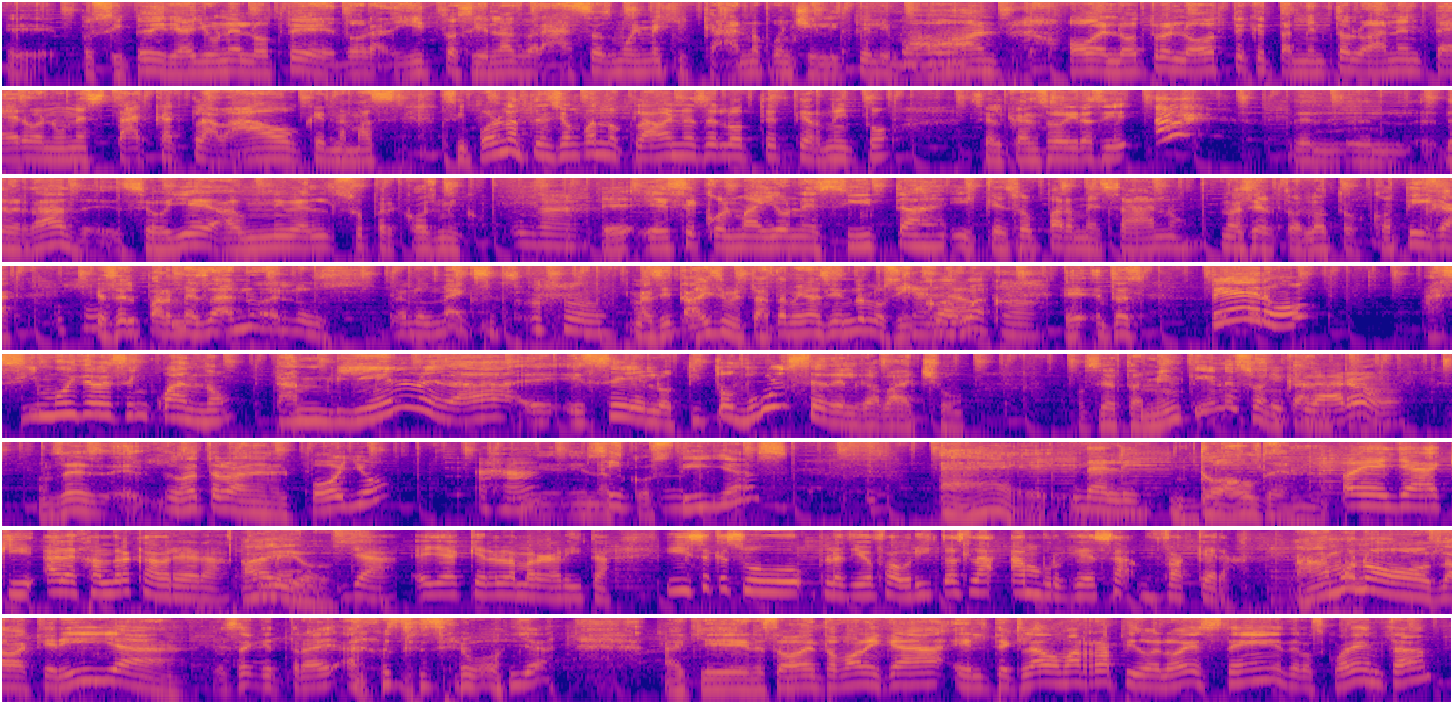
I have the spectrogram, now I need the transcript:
eh, pues sí pediría yo un elote doradito, así en las brasas, muy mexicano, con chilito y limón. O el otro elote que también te lo dan entero en una estaca clavado, que nada más, si ponen atención cuando clavan ese elote tiernito, se alcanza a oír así. ¡ah! Del- del- de verdad, se oye a un nivel súper cósmico. Ah. Eh, ese con mayonesita y queso parmesano. No es cierto, el otro, cotija, que es el parmesano de los, de los mexas. Así, ay, se me está también haciendo hocico Qué agua. Eh, entonces, pero así muy de vez en cuando, también me da eh, ese elotito dulce del gabacho. O sea, también tiene su Sí, encanto. claro. Entonces, ¿dónde te lo dan? ¿En el pollo? Ajá. ¿Y ¿En las Sí. costillas? ¡Ey! Deli. Golden. Oye, ya aquí Alejandra Cabrera. Ay, también, Dios. Ya, ella quiere la margarita. Y dice que su platillo favorito es la hamburguesa vaquera. Vámonos, la vaquerilla, esa que trae a los de cebolla. Aquí en este momento, Mónica, el teclado más rápido del oeste, de los 40,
